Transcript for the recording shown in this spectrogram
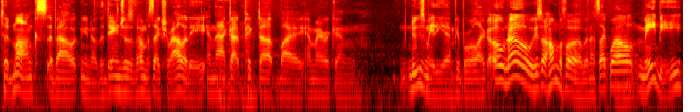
to monks about you know the dangers of homosexuality, and that got picked up by American news media, and people were like, "Oh no, he's a homophobe," and it's like, well, maybe,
